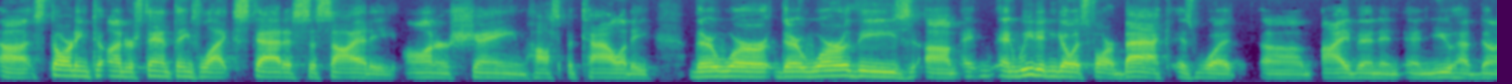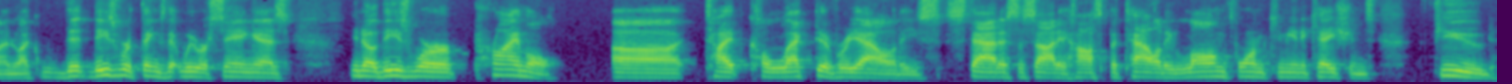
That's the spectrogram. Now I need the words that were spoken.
uh, starting to understand things like status society honor shame hospitality. There were there were these um, and, and, we didn't go as far back as what um, ivan and, and you have done. Like th- these were things that we were seeing as you know these were primal uh, type collective realities status society hospitality long form communications feud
